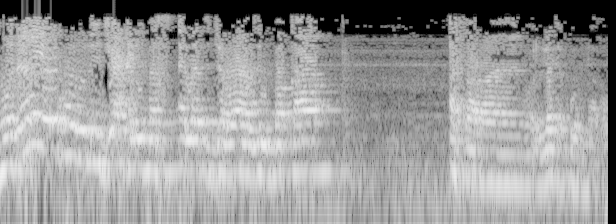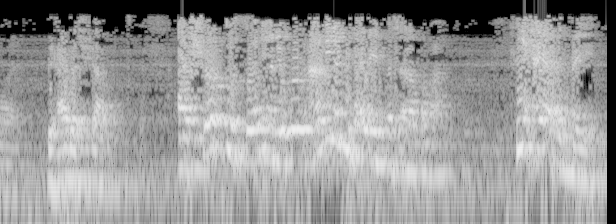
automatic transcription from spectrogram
هنا يكون لجعل مسألة جواز البقاء أثرا وإلا تكون لغوا بهذا الشرط. الشرط الثاني أن يكون عمل بهذه المسألة طبعا. في حياة الميت.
